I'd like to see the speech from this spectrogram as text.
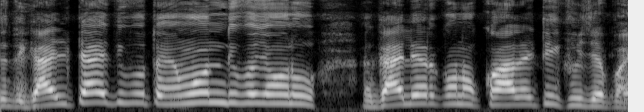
যদি গালটাই দিব তো এমন দিব যেমন ও গালের কোনো কোয়ালিটি খুঁজে পাই।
